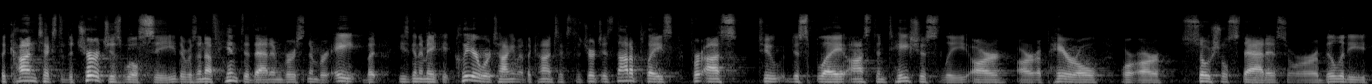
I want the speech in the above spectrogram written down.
the context of the church, as we'll see, there was enough hint of that in verse number 8, but he's going to make it clear we're talking about the context of the church. It's not a place for us to display ostentatiously our, our apparel or our social status or our ability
